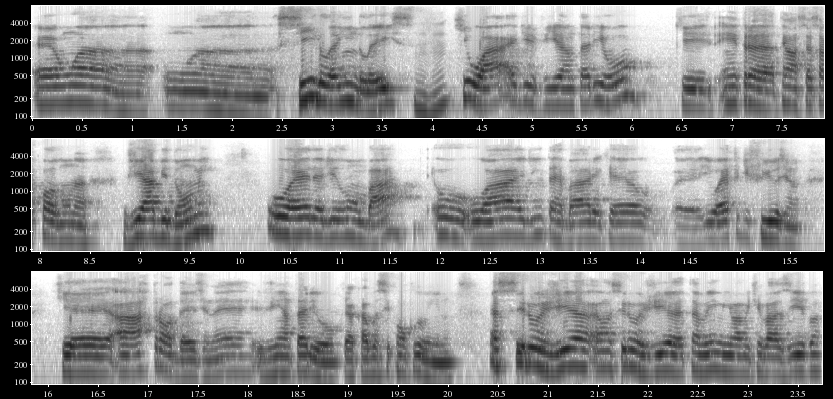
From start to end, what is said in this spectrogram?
é uma, uma sigla em inglês, uhum. que o A é de via anterior, que entra, tem acesso à coluna via abdômen, o L é de lombar, o, o A é de interbária, que é é, UF Diffusion, que é a artrodese, né, via anterior, que acaba se concluindo. Essa cirurgia é uma cirurgia também minimamente invasiva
